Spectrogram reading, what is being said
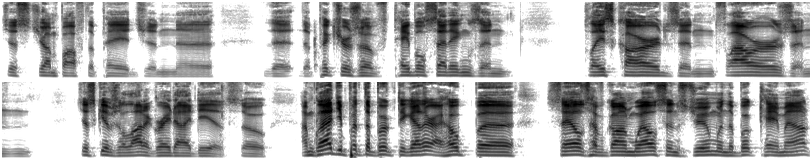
just jump off the page, and uh, the the pictures of table settings and place cards and flowers and just gives a lot of great ideas. So I'm glad you put the book together. I hope uh, sales have gone well since June when the book came out,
